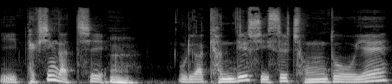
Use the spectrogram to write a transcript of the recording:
이 백신 같이 네. 우리가 견딜 수 있을 정도의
